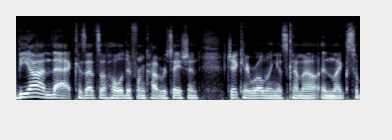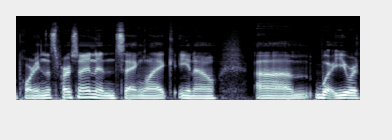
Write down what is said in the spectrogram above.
beyond that, because that's a whole different conversation. J.K. Rowling has come out and like supporting this person and saying like you know um, what you were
